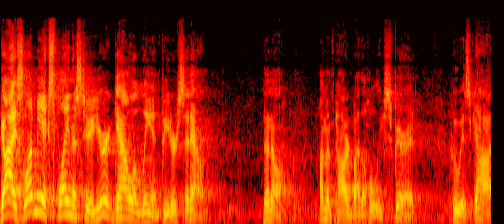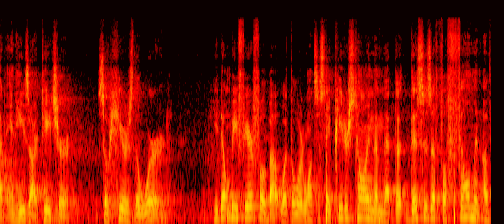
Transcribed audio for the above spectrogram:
Guys, let me explain this to you. You're a Galilean, Peter. Sit down. No, no. I'm empowered by the Holy Spirit, who is God, and He's our teacher. So here's the word. You don't be fearful about what the Lord wants to say. Peter's telling them that the, this is a fulfillment of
